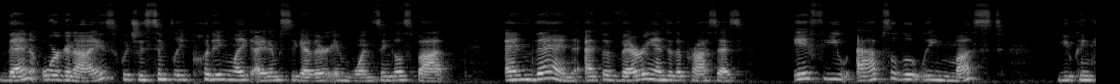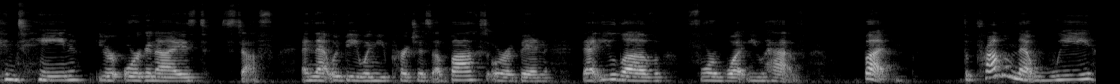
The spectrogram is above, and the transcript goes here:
then organize, which is simply putting like items together in one single spot. And then at the very end of the process, if you absolutely must, you can contain your organized stuff. And that would be when you purchase a box or a bin that you love for what you have. But the problem that we,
